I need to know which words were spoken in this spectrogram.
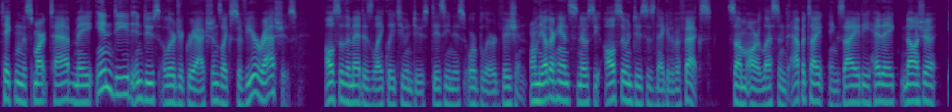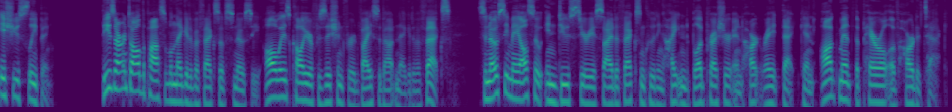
Taking the Smart Tab may indeed induce allergic reactions like severe rashes. Also, the med is likely to induce dizziness or blurred vision. On the other hand, Sunosi also induces negative effects. Some are lessened appetite, anxiety, headache, nausea, issues sleeping. These aren't all the possible negative effects of Sunosi. Always call your physician for advice about negative effects. Sunosi may also induce serious side effects, including heightened blood pressure and heart rate, that can augment the peril of heart attack.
